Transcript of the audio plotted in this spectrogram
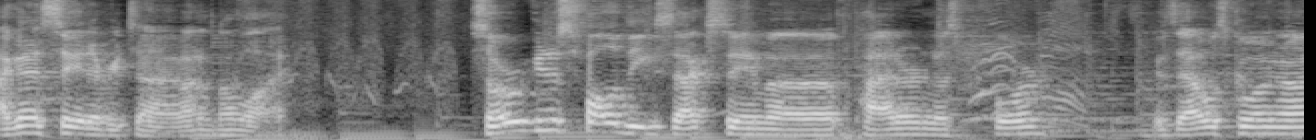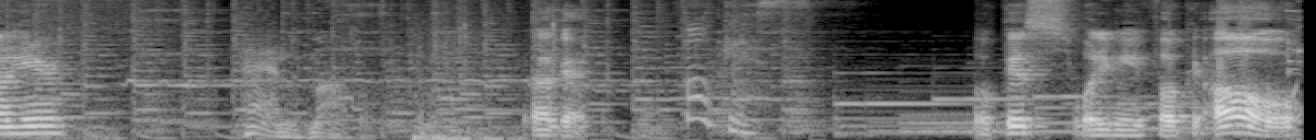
I gotta say it every time. I don't know why. So we can just follow the exact same uh, pattern as before. Is that what's going on here? Hand model. Okay. Focus. Focus? What do you mean focus? Oh.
